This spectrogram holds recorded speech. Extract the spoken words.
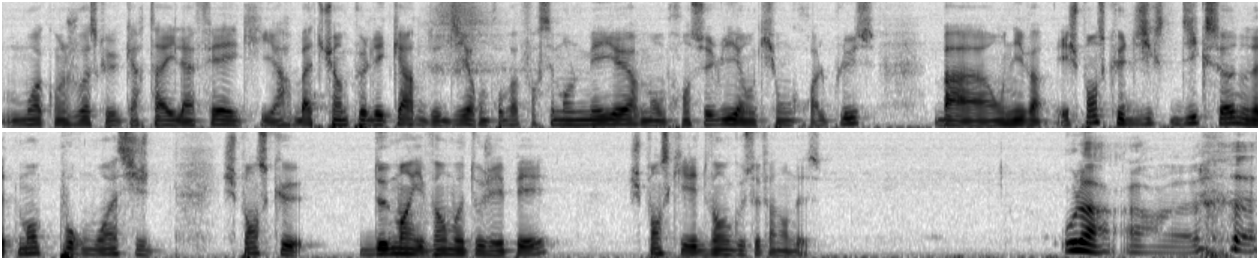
moi, quand je vois ce que Carta il a fait et qui a rebattu un peu les cartes de dire on prend pas forcément le meilleur, mais on prend celui en qui on croit le plus, bah on y va. Et je pense que Dixon, honnêtement, pour moi, si je, je pense que demain il va en MotoGP, je pense qu'il est devant Augusto Fernandez. Oula, alors. euh,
